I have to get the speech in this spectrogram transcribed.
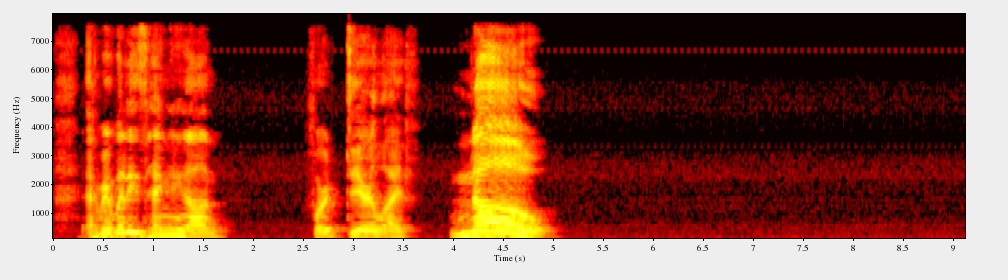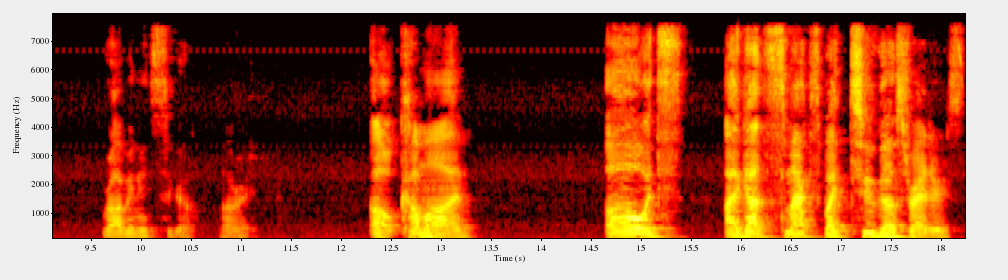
Everybody's hanging on for dear life. No! Robbie needs to go. Alright. Oh, come on. Oh, it's... I got smacked by two Ghost Riders.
